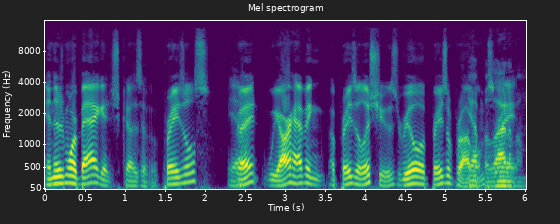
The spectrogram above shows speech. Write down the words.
And there's more baggage because of appraisals. Yeah. Right. We are having appraisal issues, real appraisal problems. Yep, a lot of them.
